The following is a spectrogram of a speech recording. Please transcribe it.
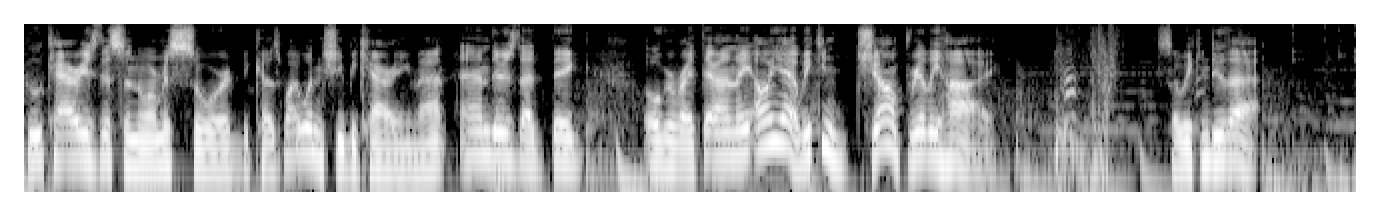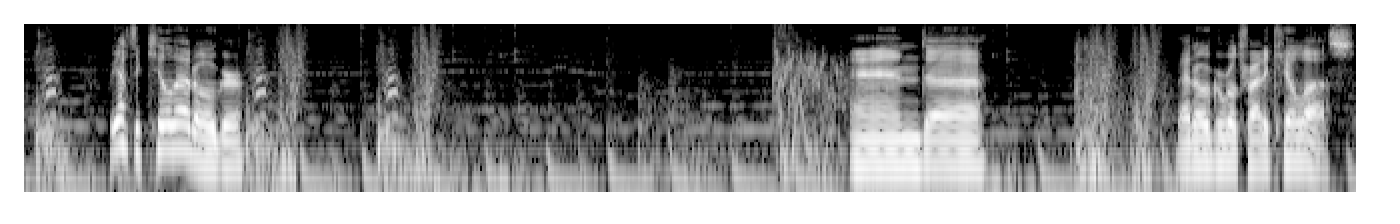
who carries this enormous sword, because why wouldn't she be carrying that? And there's that big ogre right there, and they, oh yeah, we can jump really high. So we can do that. We have to kill that ogre. And, uh, that ogre will try to kill us.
